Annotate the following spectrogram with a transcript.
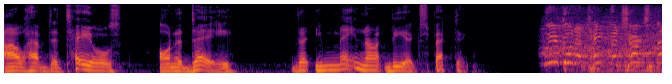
I'll have details on a day that you may not be expecting. We're going to take the church back.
